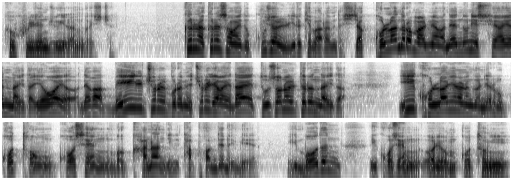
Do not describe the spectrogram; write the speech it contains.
그 훈련 중이라는 것이죠. 그러나 그런 상황에도 구절 이렇게 말합니다. 시작. 곤란으로 말미암아 내 눈이 쇠하였나이다. 여호와여, 내가 매일 주를 부르며 주를 향하여 나의 두 손을 들었나이다. 이 곤란이라는 건 여러분 고통, 고생, 뭐 가난 이게 다 포함되는 의미예요. 이 모든 이 고생, 어려움, 고통이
